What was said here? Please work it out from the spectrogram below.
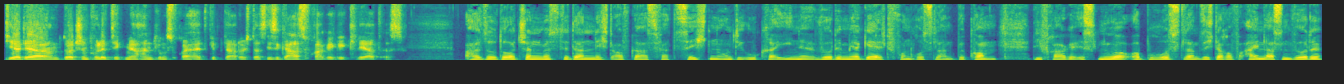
hier der deutschen Politik mehr Handlungsfreiheit gibt, dadurch, dass diese Gasfrage geklärt ist. Also Deutschland müsste dann nicht auf Gas verzichten und die Ukraine würde mehr Geld von Russland bekommen. Die Frage ist nur, ob Russland sich darauf einlassen würde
